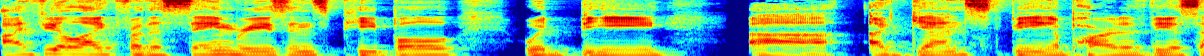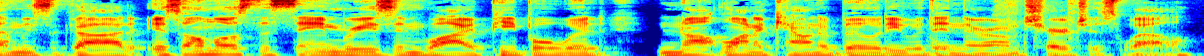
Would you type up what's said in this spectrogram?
I feel like for the same reasons people would be uh, against being a part of the assemblies of God is almost the same reason why people would not want accountability within their own church as well.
